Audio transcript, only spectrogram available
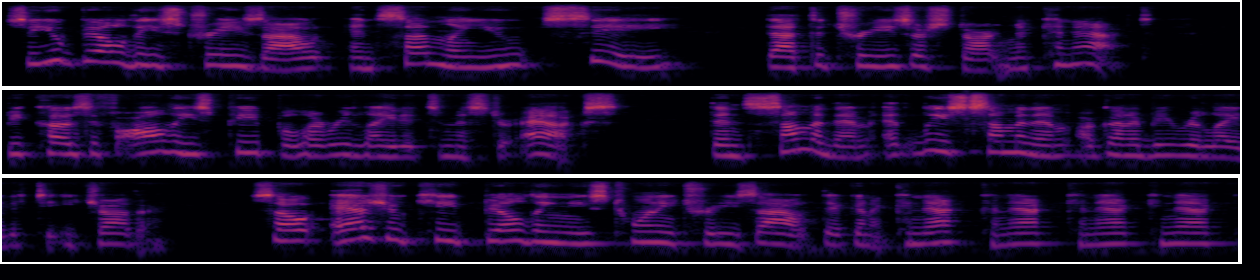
So you build these trees out, and suddenly you see that the trees are starting to connect. Because if all these people are related to Mr. X, then some of them, at least some of them, are going to be related to each other. So as you keep building these 20 trees out, they're going to connect, connect, connect, connect.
